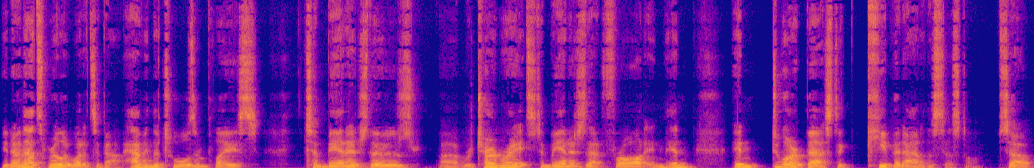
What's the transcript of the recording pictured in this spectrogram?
You know, and that's really what it's about having the tools in place to manage those uh, return rates, to manage that fraud, and, and, and do our best to keep it out of the system. So,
